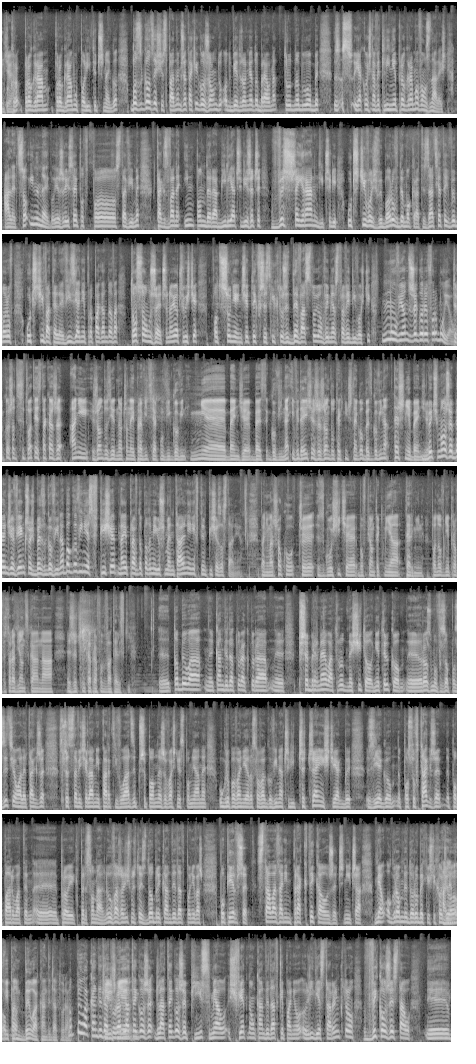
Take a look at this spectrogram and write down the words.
program, programu politycznego, bo zgodzę się z panem, że takiego rządu od Biedronia do Brauna trudno byłoby z, z, jakąś nawet linię programową znaleźć. Ale co innego, jeżeli sobie pod, postawimy tak zwane imponderabilia, czyli rzeczy wyższej rangi, czyli uczciwość wyborów, demokratyzacja tych wyborów, uczciwa telewizja niepropagandowa, to są rzeczy. No i oczywiście odsunięcie tych wszystkich, którzy dewastują wymiar sprawiedliwości, mówiąc, że go reformują. Tylko, że sytuacja jest taka, że ani rządu Zjednoczonej Prawicy, jak mówi Gowin, nie będzie bez Gowina i wydaje się, że rządu technicznego bez Gowina też nie będzie. Być może będzie większość bez Gowina, bo Gowin jest w PiSie, najprawdopodobniej już mentalnie, niech w tym PiSie zostanie. Panie Marszałku, czy zgłosicie, bo w piątek mija termin, ponownie profesora Wiązka na Rzecznika Praw Obywatelskich? Y, To była kandydatura, która y, przebrnęła trudne sito nie tylko y, rozmów z opozycją, ale także z przedstawicielami partii władzy. Przypomnę, że właśnie wspomniane ugrupowanie Jarosława Gowina, czyli czy część jakby z jego posłów także poparła ten projekt personalny. Uważaliśmy, że to jest dobry kandydat, ponieważ po pierwsze stała za nim praktyka orzecznicza, miał ogromny dorobek, jeśli chodzi Ale o... mówi pan, była kandydatura. no była kandydatura, nie- dlatego, że, dlatego że PiS miał świetną kandydatkę panią Lidię Staroń, którą wykorzystał y,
